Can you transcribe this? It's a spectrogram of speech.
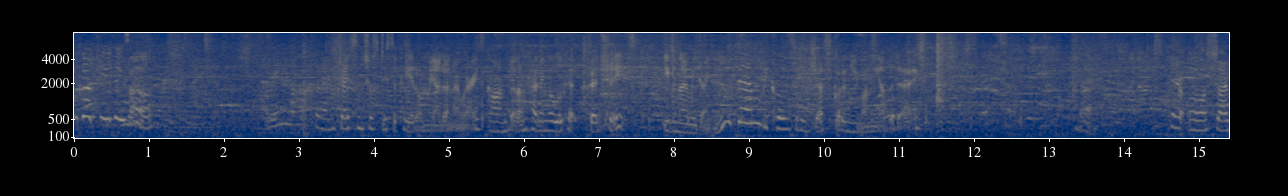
Look how cute these are. I really like them. Um, Jason's just disappeared on me. I don't know where he's gone, but I'm having a look at bed sheets, even though we don't need them because we just got a new one the other day. But they're all so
